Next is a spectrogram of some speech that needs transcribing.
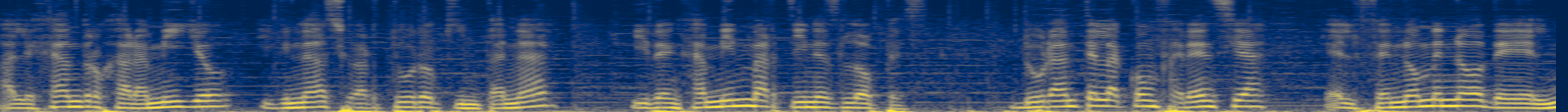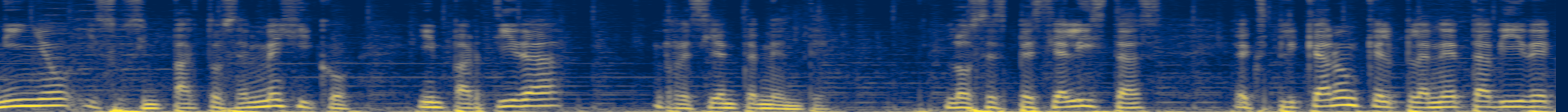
Alejandro Jaramillo, Ignacio Arturo Quintanar y Benjamín Martínez López, durante la conferencia El fenómeno de El Niño y sus impactos en México, impartida recientemente. Los especialistas explicaron que el planeta vive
